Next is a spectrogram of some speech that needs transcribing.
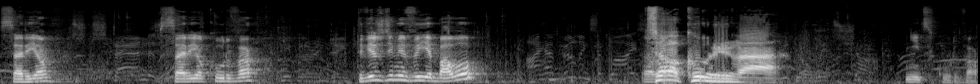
Serio? Serio, kurwa? Ty wiesz, gdzie mnie wyjebało? Supplies. Co kurwa? Nic, kurwa.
